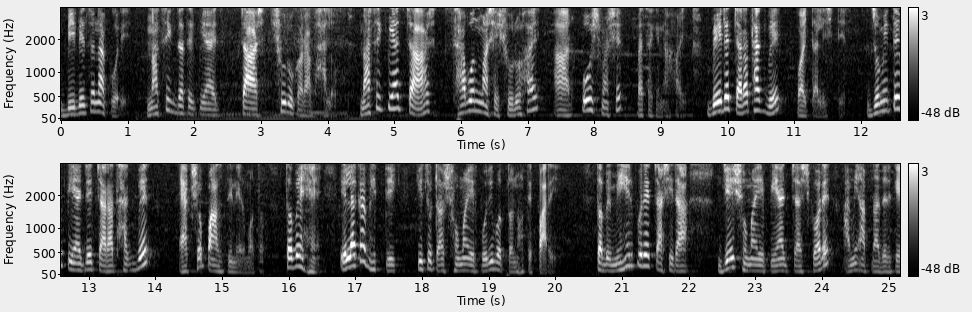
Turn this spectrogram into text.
বিবেচনা করে নাসিক জাতের পেঁয়াজ চাষ শুরু করা ভালো। নাসিক পেঁয়াজ চাষ শ্রাবণ মাসে শুরু হয় আর পৌষ মাসে বেচা কেনা হয়। বেডের চারা থাকবে পঁয়তাল্লিশ দিন। জমিতে পেঁয়াজের চারা থাকবে একশো পাঁচ দিনের মতো। তবে হ্যাঁ এলাকা ভিত্তিক কিছুটা সময়ের পরিবর্তন হতে পারে। তবে মেহেরপুরের চাষিরা যে সময়ে পেঁয়াজ চাষ করে, আমি আপনাদেরকে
